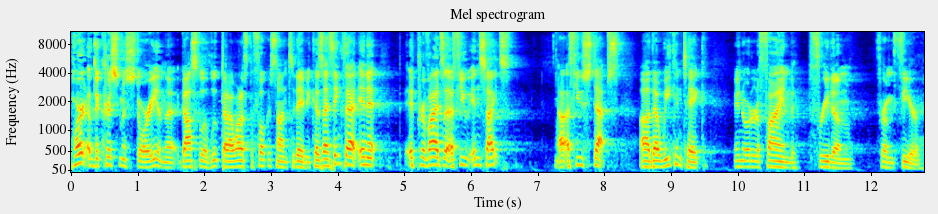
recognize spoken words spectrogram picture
part of the Christmas story in the Gospel of Luke that I want us to focus on today because I think that in it, it provides a few insights, uh, a few steps uh, that we can take in order to find freedom from fear.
